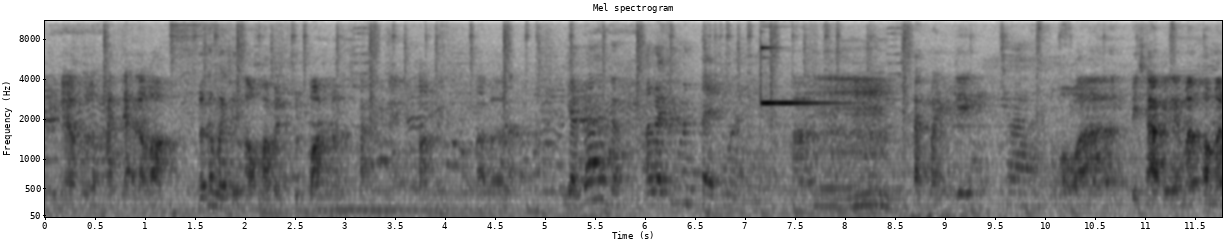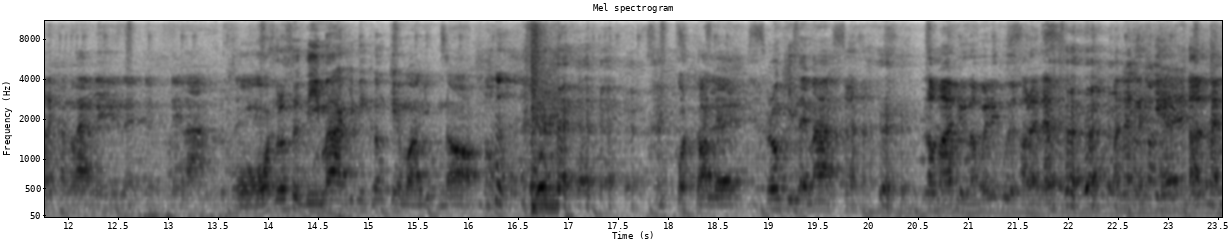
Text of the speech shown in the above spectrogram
อยู่ในอำเภอหัดใหญ่แล้วก็แล้วทำไมถึงเอาความเป็นฟุตบอลมาใส่ในความเป็นบาร์เบอร์ล่ะอยากได้แบบอะไรที่มันแปลกใหม่อ่าแปลกใหม่จริงใช่ๆต้องบอกว่าปิชาเป็นไงบ้างเข้ามาในครั้งแรกในในในในร้านรู้สึกโอ้ยังไงรู้สึกดีมากที่มีเครื่องเกมวางอยู่ข้างนอกโอ้โหกดก่อนเลยไม่ต้องคิดอะไรมาก เรามาถึงเราไม่ได้คุยกับเขาเลยนะมานั่งเล่นเกมก่อนเลย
